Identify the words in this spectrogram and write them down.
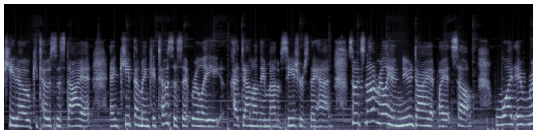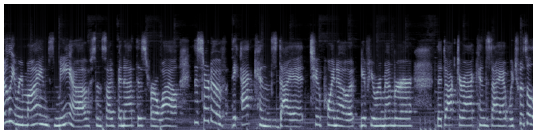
keto ketosis diet and keep them in ketosis it really cut down on the amount of seizures they had. So it's not really a new diet by itself. What it really reminds me of since i've been at this for a while is sort of the atkins diet 2.0 if you remember the dr atkins diet which was a,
